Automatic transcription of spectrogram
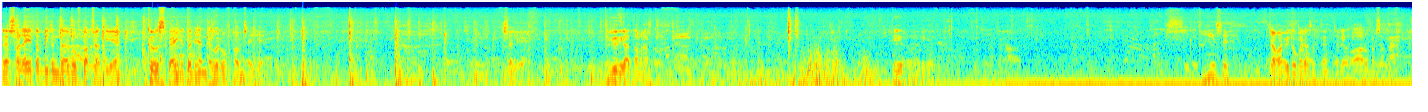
रेस्टोरेंट जाइए तब भी जनता रूफ टॉप चाहती है। क्रूज पे आइए तभी जनता को रूफ टॉप चाहिए। चलिए व्यू दिखाता हूँ मैं आपको। तेज रही है। कहीं से? अच्छा और भी तो ऊपर जा सकते हैं। चलिए, और ऊपर चलते हैं।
